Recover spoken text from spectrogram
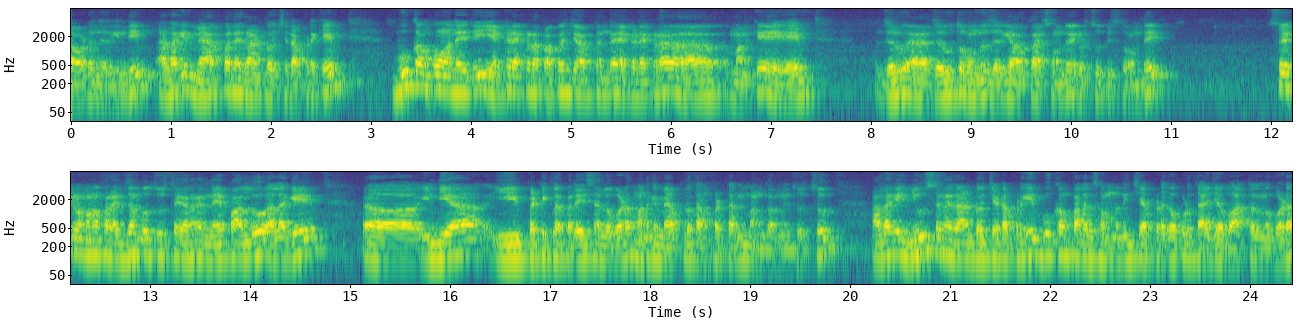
రావడం జరిగింది. అలాగే మ్యాప్ అనే దాంట్లో వచ్చేటప్పటికి భూకంపం అనేది ఎక్కడెక్కడ ప్రపంచవ్యాప్తంగా ఎక్కడెక్కడ మనకి జరుగు జరుగుతూ ఉందో జరిగే అవకాశం ఉందో ఇక్కడ చూపిస్తూ ఉంది. సో ఇక్కడ మనం ఫర్ ఎగ్జాంపుల్ చూస్తే కనుక నేపాల్ అలాగే ఇండియా ఈ పర్టికులర్ ప్రదేశాల్లో కూడా మనకి మ్యాప్లో కనపడటాన్ని మనం గమనించవచ్చు. అలాగే న్యూస్ అనే దాంట్లో వచ్చేటప్పటికి భూకంపాలకు సంబంధించి ఎప్పటికప్పుడు తాజా వార్తలను కూడా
